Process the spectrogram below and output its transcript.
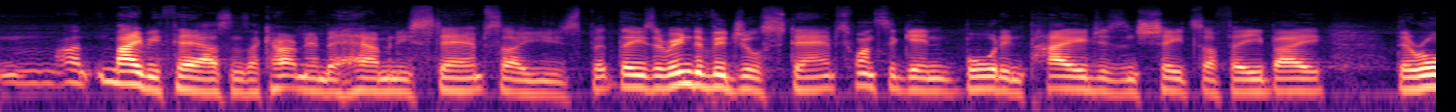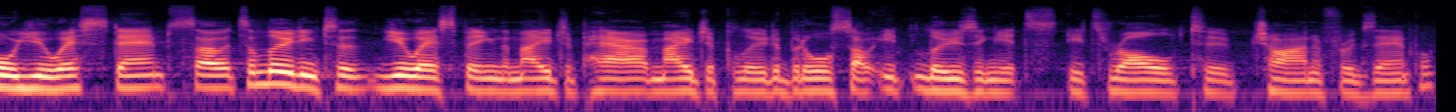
mm, maybe thousands, I can't remember how many stamps I used, but these are individual stamps, once again bought in pages and sheets off eBay. They're all US stamps, so it's alluding to US being the major power, major polluter, but also it losing its, its role to China, for example.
